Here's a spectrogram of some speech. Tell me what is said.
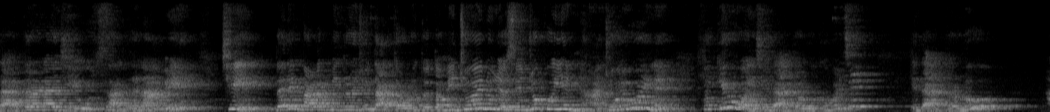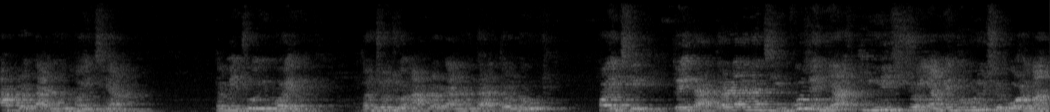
દાંતરડા જેવું સાધન આવે છે. દરેક બાળક મિત્રો, જો દાંતરડું તો તમે જોયેલું જ હશે જો કોઈએ ના જોયું હોય ને, તો કેવું હોય છે દાંતરડું ખબર છે? એ દાંતરડું આ પ્રકારનું હોય છે આમ. તમે જોયું હોય તો જોજો આ પ્રકારનું દાંતરડું હોય છે. તો એ દાંતરડાના જેવું જ અહીંયા ઇંગ્લિશ જો અહીંયા મેં દોર્યું છે બોર્ડમાં.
